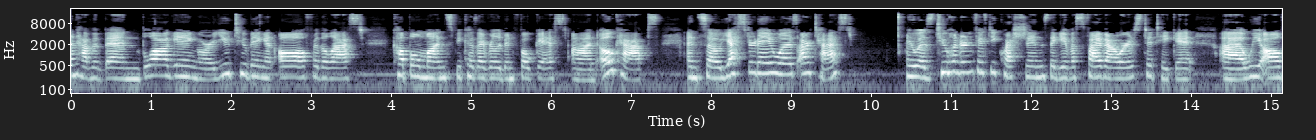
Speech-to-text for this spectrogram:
and haven't been blogging or YouTubing at all for the last couple months because I've really been focused on OKAPs. And so yesterday was our test. It was 250 questions. They gave us five hours to take it. Uh, we all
